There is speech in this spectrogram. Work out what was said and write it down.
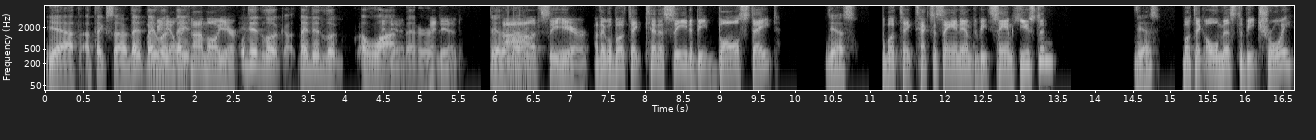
Yeah, I, th- I think so. They they look the only they, time all year. They did look. They did look a lot they better. They did the other day. Uh, let's see here. I think we'll both take Tennessee to beat Ball State. Yes. We'll both take Texas A&M to beat Sam Houston. Yes. We'll take Ole Miss to beat Troy.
